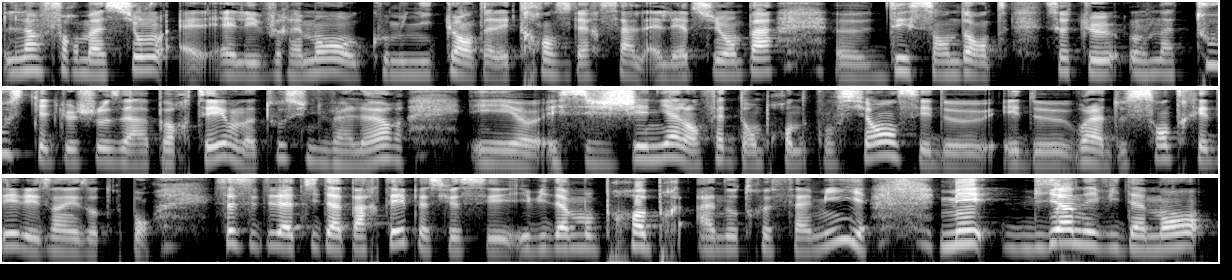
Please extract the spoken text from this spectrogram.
l'information elle, est vraiment communicante, elle est transversale, elle est absolument pas euh, descendante. C'est-à-dire qu'on a tous quelque chose à apporter, on a tous une valeur et, euh, et c'est génial en fait d'en prendre conscience et de et de voilà de s'entraider les uns les autres. Bon, ça c'était la petite aparté parce que c'est évidemment propre à notre famille, mais bien évidemment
